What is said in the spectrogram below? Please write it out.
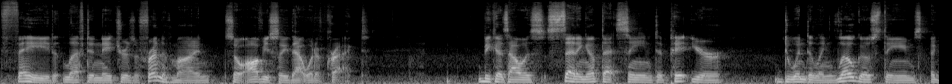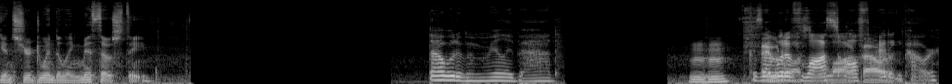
fade left in nature as a friend of mine. So obviously that would have cracked because I was setting up that scene to pit your dwindling logos themes against your dwindling mythos theme. That would have been really bad Mm-hmm. because Faye I would would've lost lost all power. fighting power.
